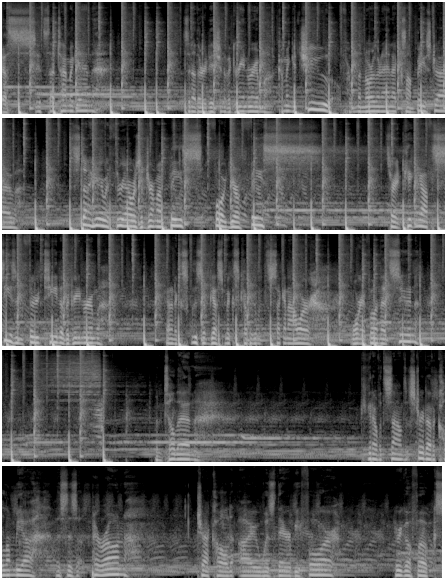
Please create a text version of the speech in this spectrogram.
Yes, it's that time again. It's another edition of the Green Room coming at you from the Northern Annex on Bassdrive. Stunna here with three hours of drum and bass for your face. That's right, kicking off season 13 of the Green Room. Got an exclusive guest mix coming up the second hour. More info on that soon. But until then, kicking off with sounds straight out of Colombia. This is Perón track called I Was There Before. Here we go, folks.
